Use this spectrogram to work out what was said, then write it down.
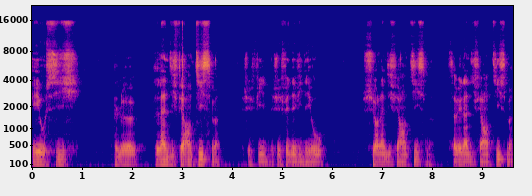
et aussi l'indifférentisme. J'ai fait, fait des vidéos sur l'indifférentisme. Vous savez, l'indifférentisme,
